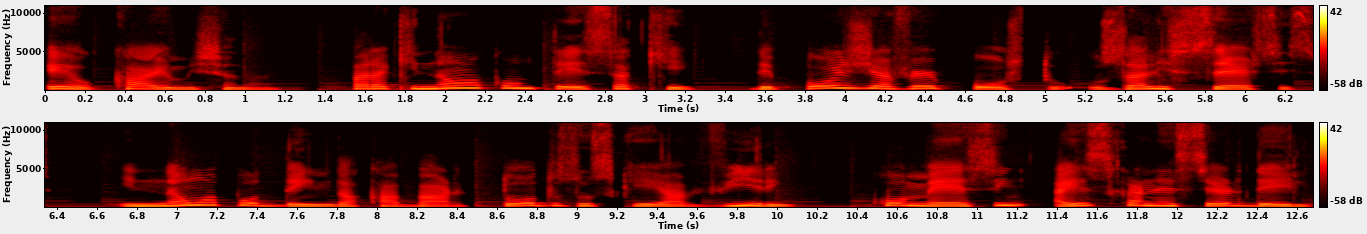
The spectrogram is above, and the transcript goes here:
Eu, Caio, missionário, para que não aconteça que, depois de haver posto os alicerces e não a podendo acabar todos os que a virem, comecem a escarnecer dele.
